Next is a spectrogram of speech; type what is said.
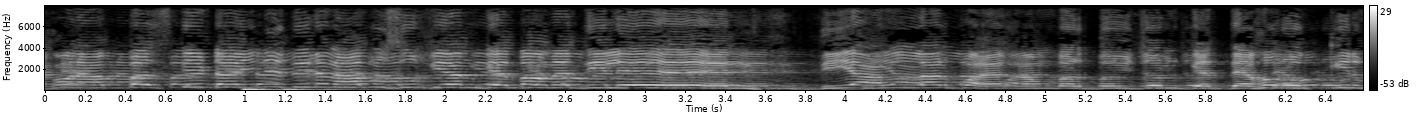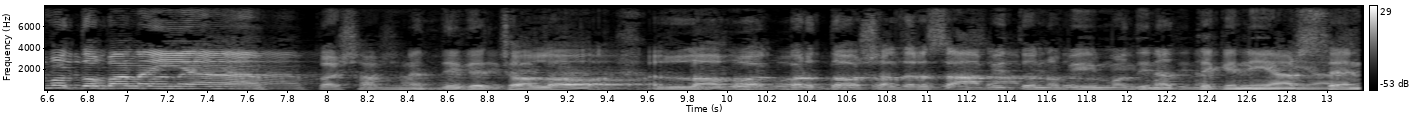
এখন আব্বাসকে ডাইনে দিলেন, আবু সুফিয়ানকে বামে দিলেন। দিয়ে আল্লাহর পয়গম্বর দুইজনকে দেহ রক্ষীর মতো বানাইয়া সামনের দিকে চলো। আল্লাহু আকবার, দশ হাজার সাহাবিত নবী মদিনার থেকে নিয়ে আসছেন।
